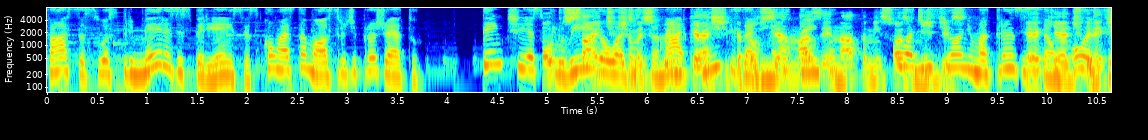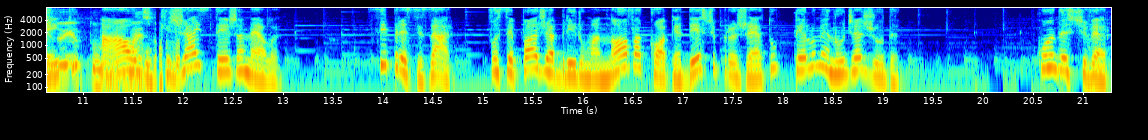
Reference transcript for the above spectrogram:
Faça suas primeiras experiências com esta mostra de projeto. Tente excluir site ou adicionar clipes é à linha do tempo ou suas mídias. adicione uma transição É, é ou efeito YouTube, a algo mas que vamos- já esteja nela. Se precisar, você pode abrir uma nova cópia deste projeto pelo menu de ajuda. Quando estiver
